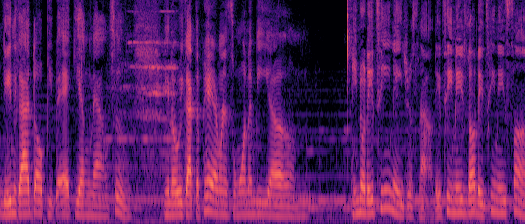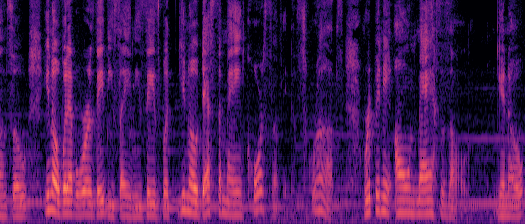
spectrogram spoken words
they even got adult people act young now too. You know, we got the parents want to be um you know, they teenagers now. They teenagers or they teenage sons. So, you know, whatever words they be saying these days. But, you know, that's the main course of it. Scrubs. Ripping their own masses off. You know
